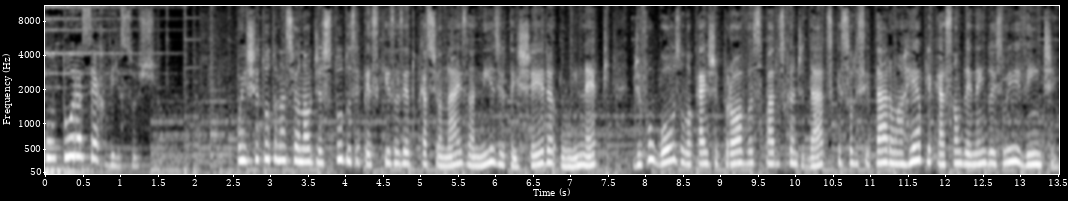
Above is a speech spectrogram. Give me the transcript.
Cultura Serviços. O Instituto Nacional de Estudos e Pesquisas Educacionais Anísio Teixeira, o INEP, divulgou os locais de provas para os candidatos que solicitaram a reaplicação do Enem 2020.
